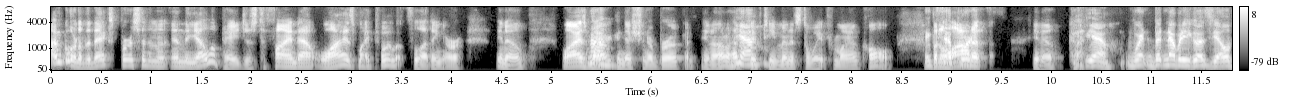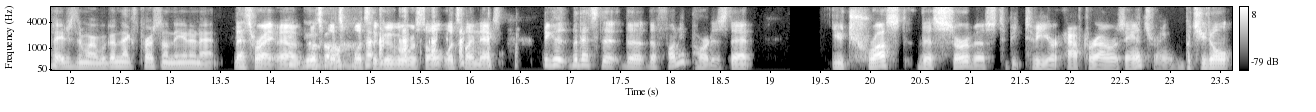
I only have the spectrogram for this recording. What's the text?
i'm going to the next person in the, in the yellow pages to find out why is my toilet flooding or you know why is my air conditioner broken you know i don't have yeah. 15 minutes to wait for my own call but a lot of you know yeah, but nobody goes to yellow pages anymore. We go to the next person on the internet. That's right. What's, what's what's the Google result? What's my next? Because but that's the the the funny part is that you trust this service to be to be your after hours answering, but you don't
